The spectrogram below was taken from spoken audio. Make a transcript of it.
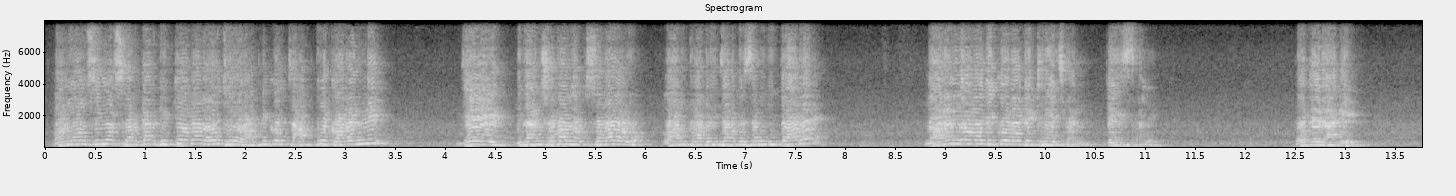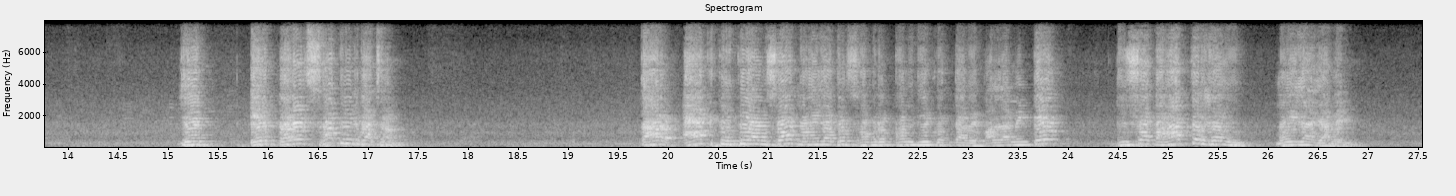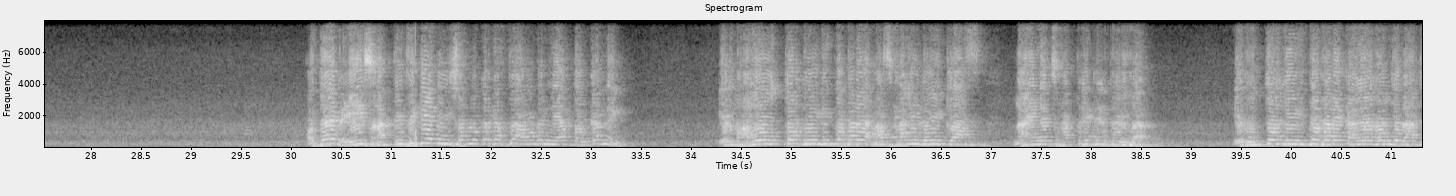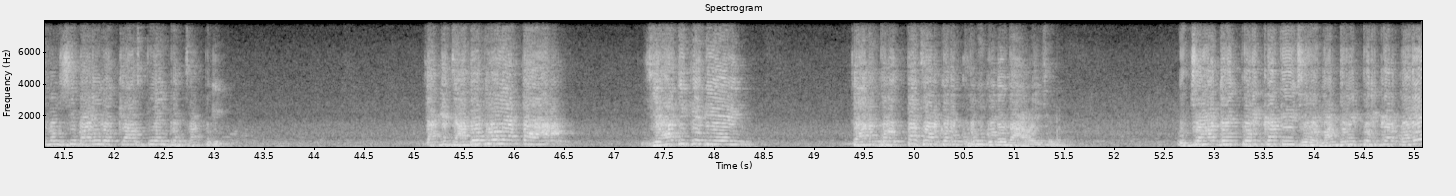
মনমোহন সিং এর সরকার দ্বিতীয়বার হয়েছিল। আপনি কোন চাপ দিয়ে করেননি যে বিধানসভা, লোকসভায় ওয়ান থার্ড রিজার্ভেশন দিতে হবে? নরেন্দ্র মোদী করে দেখিয়েছেন তেইশ সালে, ভোটের আগে, যে এর পরের সব নির্বাচন, তার এক তৃতীয়াংশ মহিলাদের সংরক্ষণ দিয়ে করতে হবে। পার্লামেন্টে দুশো বাহাত্তর জন মহিলা যাবেন। অতএব এই সার্টিফিকেট এইসব লোকের কাছ আমাদের নেওয়ার দরকার নেই। এর ভালো উত্তর দিয়ে দিতে পারে হাসখালির ওই ক্লাস নাইনের ছাত্রীটির পরিবার। এর উত্তর দিয়ে দিতে পারে কালিয়াগঞ্জের রাজবংশী বাড়ির ওই ক্লাস টুয়েলভের ছাত্রী। যাকে যাদব বলে একটা জিহাদিকে দিয়ে যার উপর অত্যাচার করে খুন করে দেওয়া হয়েছিল। উচ্চ মাধ্যমিক পরীক্ষা দিয়েছিল, মাধ্যমিক পরীক্ষার পরে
